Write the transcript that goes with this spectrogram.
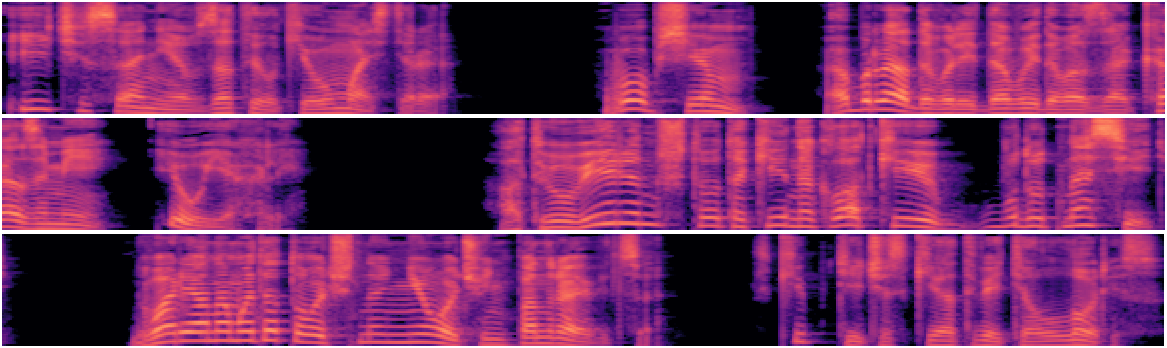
и чесание в затылке у мастера. В общем, обрадовали Давыдова заказами и уехали. «А ты уверен, что такие накладки будут носить?» Дворянам это точно не очень понравится, скептически ответил Лорис.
